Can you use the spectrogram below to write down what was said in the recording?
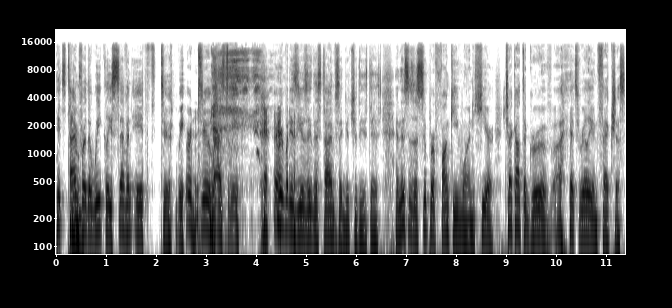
it's time for the weekly 7 8th tune. We heard two last week. Everybody's using this time signature these days. And this is a super funky one here. Check out the groove. Uh, it's really infectious.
